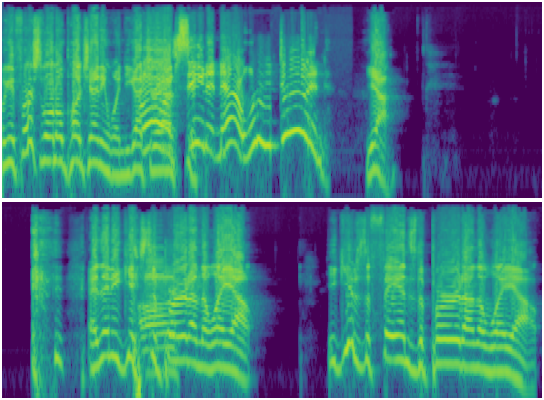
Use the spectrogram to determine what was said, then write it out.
Okay, first of all, don't punch anyone. You got oh, your ass. I've ass. kicked. seen it now. What are you doing? Yeah. and then he gives the Oh. bird on the way out. He gives the fans the bird on the way out.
